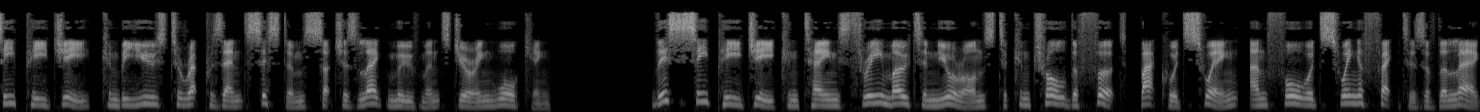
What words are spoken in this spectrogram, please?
(CPG) can be used to represent systems such as leg movements during walking. This CPG contains three motor neurons to control the foot, backward swing, and forward swing effectors of the leg.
